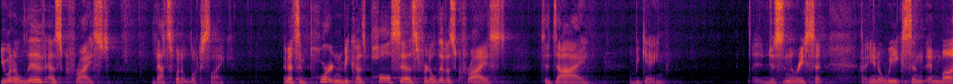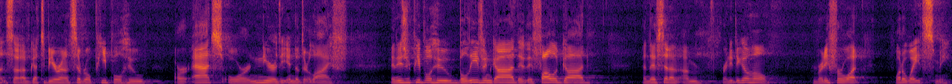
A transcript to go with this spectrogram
You want to live as Christ, that's what it looks like. And that's important because Paul says for to live as Christ, to die will be gain. Just in the recent uh, you know, weeks and, and months, I've got to be around several people who are at or near the end of their life. And these are people who believe in God, they, they followed God, and they've said, I'm, I'm ready to go home. I'm ready for what, what awaits me.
